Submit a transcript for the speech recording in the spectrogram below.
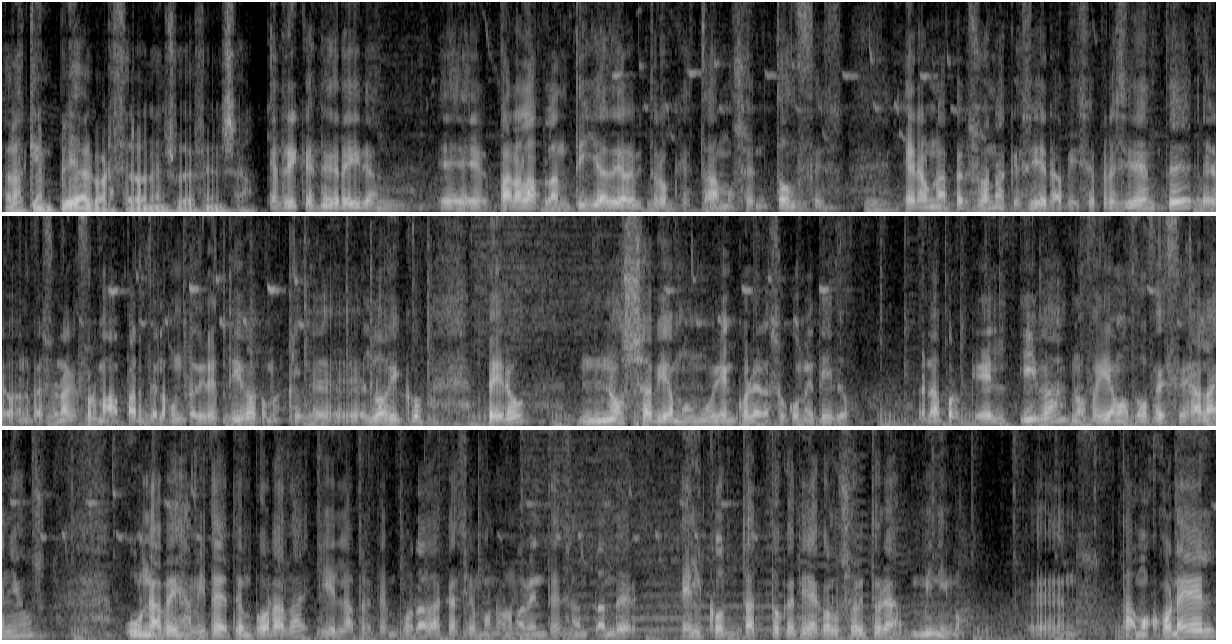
a la que emplea el Barcelona en su defensa. Enríquez Negreira, eh, para la plantilla de árbitros que estábamos entonces, era una persona que sí era vicepresidente, era una persona que formaba parte de la junta directiva, como es eh, lógico, pero no sabíamos muy bien cuál era su cometido, ¿verdad? Porque él iba, nos veíamos dos veces al año, una vez a mitad de temporada y en la pretemporada que hacíamos normalmente en Santander. El contacto que tenía con los árbitros era mínimo. Eh, estábamos con él,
